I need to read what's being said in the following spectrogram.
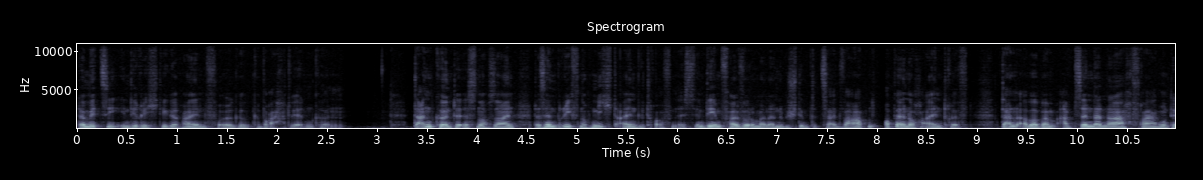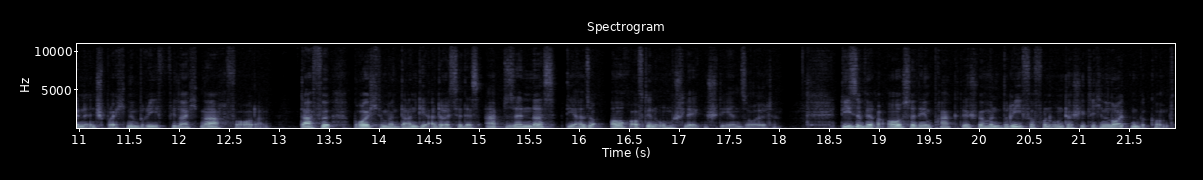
damit sie in die richtige Reihenfolge gebracht werden können. Dann könnte es noch sein, dass ein Brief noch nicht eingetroffen ist. In dem Fall würde man eine bestimmte Zeit warten, ob er noch eintrifft. Dann aber beim Absender nachfragen und den entsprechenden Brief vielleicht nachfordern. Dafür bräuchte man dann die Adresse des Absenders, die also auch auf den Umschlägen stehen sollte. Diese wäre außerdem praktisch, wenn man Briefe von unterschiedlichen Leuten bekommt.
